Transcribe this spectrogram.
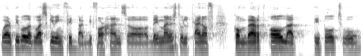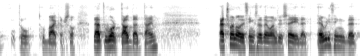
were people that was giving feedback beforehand. So they managed to kind of convert all that people to, to, to backers. So that worked out that time. That's one of the things that I want to say, that everything that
